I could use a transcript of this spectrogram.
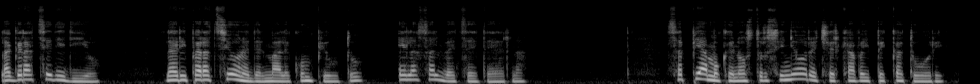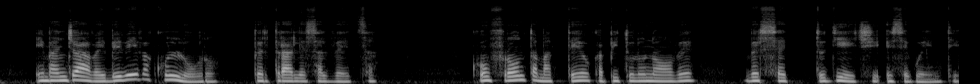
la grazia di Dio, la riparazione del male compiuto e la salvezza eterna. Sappiamo che nostro Signore cercava i peccatori e mangiava e beveva con loro per trarli a salvezza Confronta Matteo capitolo 9, versetto 10 e seguenti.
